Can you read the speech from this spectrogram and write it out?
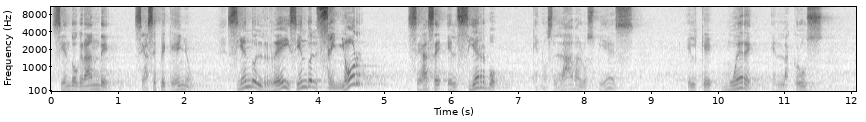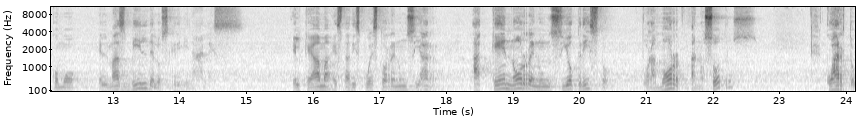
Siendo grande, se hace pequeño. Siendo el rey, siendo el Señor, se hace el siervo que nos lava los pies. El que muere en la cruz como el más vil de los criminales. El que ama está dispuesto a renunciar. ¿A qué no renunció Cristo? Por amor a nosotros. Cuarto,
